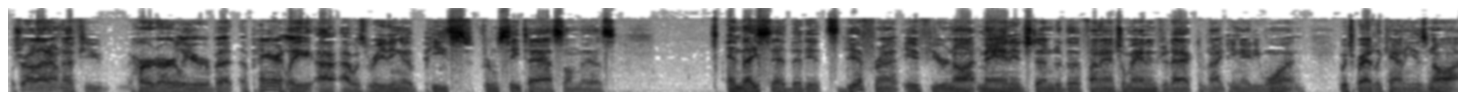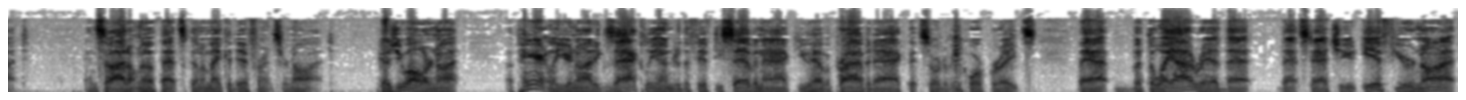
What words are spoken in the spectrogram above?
Well, Charlotte, I don't know if you heard earlier, but apparently I, I was reading a piece from CTAS on this, and they said that it's different if you're not managed under the Financial Management Act of 1981, which Bradley County is not. And so I don't know if that's going to make a difference or not. Because you all are not, apparently, you're not exactly under the 57 Act. You have a private act that sort of incorporates that. But the way I read that, that statute, if you're not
